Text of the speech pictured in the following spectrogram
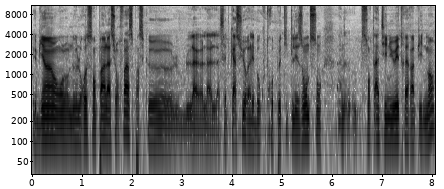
eh bien, on ne le ressent pas à la surface parce que cette cassure, elle est beaucoup trop petite. Les ondes sont, sont atténuées très rapidement.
